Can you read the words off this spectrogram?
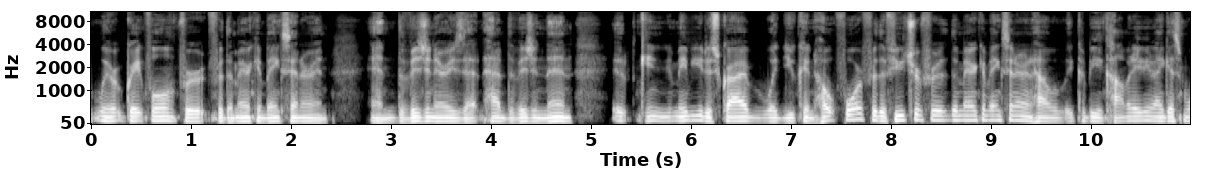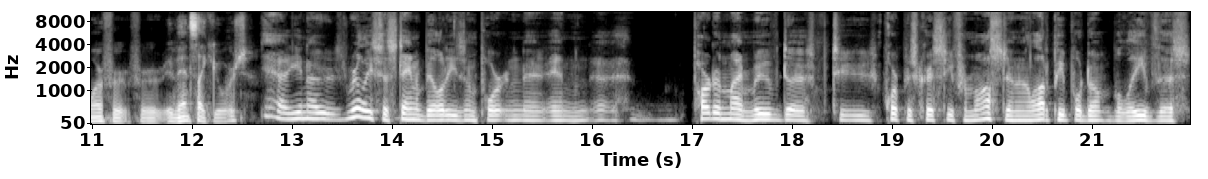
we're grateful for, for the American Bank Center and and the visionaries that had the vision then. It- Can you, maybe you describe what you can hope for for the future for the American Bank Center and how it could be accommodating, I guess, more for, for events like yours? Yeah, you know, really sustainability is important, and, and uh, part of my move to to Corpus Christi from Austin, and a lot of people don't believe this,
